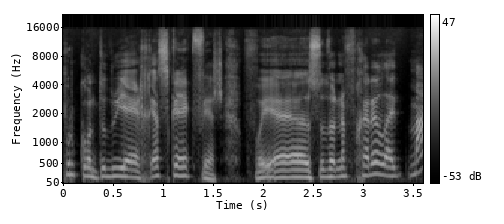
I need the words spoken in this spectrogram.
por conta do IRS, quem é que fez? Foi a Sra. Dona Ferreira Leite. Mas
